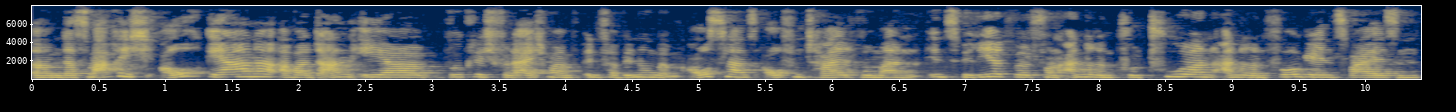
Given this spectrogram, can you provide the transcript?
ähm, das mache ich auch gerne, aber dann eher wirklich vielleicht mal in Verbindung mit dem Auslandsaufenthalt, wo man inspiriert wird von anderen Kulturen, anderen Vorgehensweisen.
